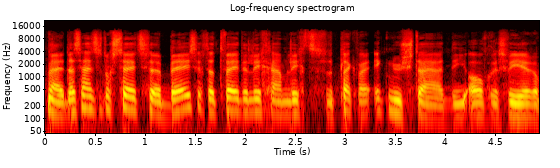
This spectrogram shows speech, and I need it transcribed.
Nee, daar zijn ze nog steeds uh, bezig. Dat tweede lichaam ligt de plek waar ik nu sta... die overigens weer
